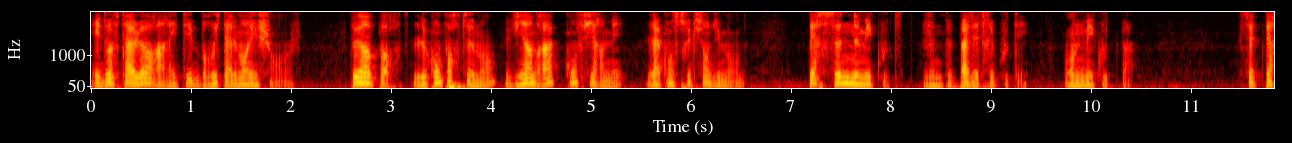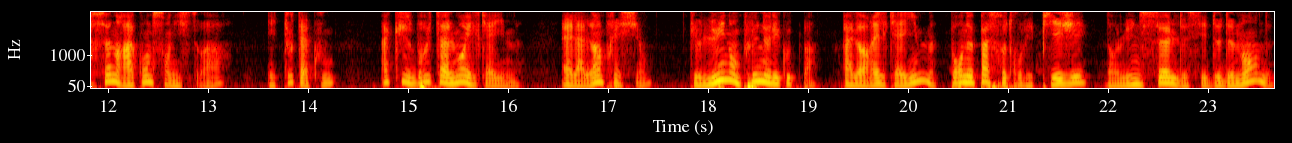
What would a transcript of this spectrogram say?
et doivent alors arrêter brutalement l'échange. Peu importe, le comportement viendra confirmer la construction du monde. Personne ne m'écoute, je ne peux pas être écouté, on ne m'écoute pas. Cette personne raconte son histoire, et tout à coup, accuse brutalement Elkaïm. Elle a l'impression que lui non plus ne l'écoute pas. Alors El-Kaïm, pour ne pas se retrouver piégé dans l'une seule de ces deux demandes,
